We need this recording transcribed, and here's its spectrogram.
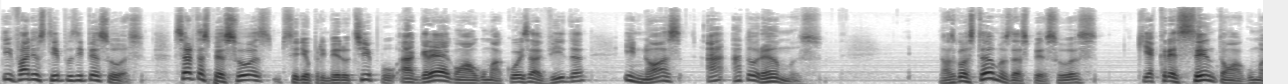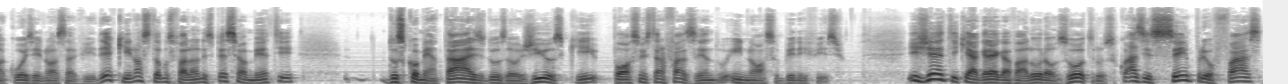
de vários tipos de pessoas. Certas pessoas, seria o primeiro tipo, agregam alguma coisa à vida e nós a adoramos. Nós gostamos das pessoas que acrescentam alguma coisa em nossa vida. E aqui nós estamos falando especialmente dos comentários, dos elogios que possam estar fazendo em nosso benefício. E gente que agrega valor aos outros quase sempre o faz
